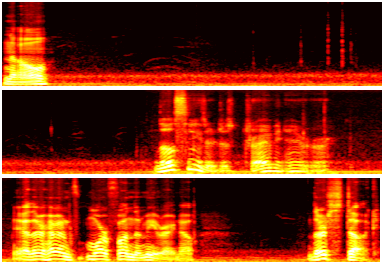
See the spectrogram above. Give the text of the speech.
no. those things are just driving everywhere? Yeah, they're having more fun than me right now. They're stuck.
